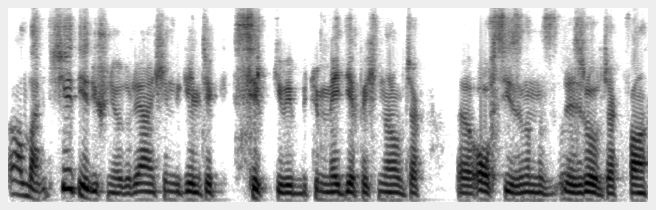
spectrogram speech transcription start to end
Allah bir şey diye düşünüyordur. Yani şimdi gelecek sirk gibi bütün medya peşinden olacak e, off season'ımız rezil olacak falan.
